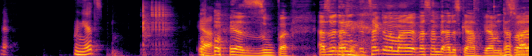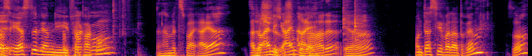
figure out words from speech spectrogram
Ja. Und jetzt? Ja. Ja, super. Also dann äh, zeig doch nochmal, was haben wir alles gehabt? Wir haben Das war das erste, wir haben die Verpackungen. Verpackung. Dann haben wir zwei Eier. Also zwei eigentlich ein Ei. Ja. Und das hier war da drin. So.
